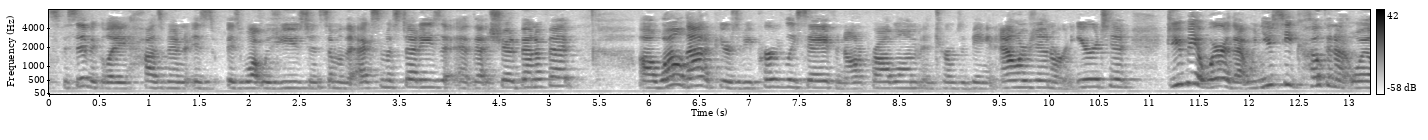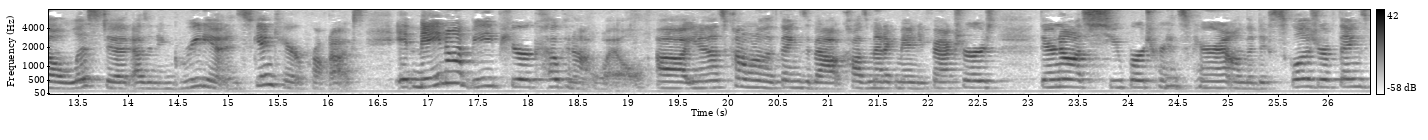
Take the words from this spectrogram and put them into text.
specifically has been is, is what was used in some of the eczema studies that, that showed benefit. Uh, while that appears to be perfectly safe and not a problem in terms of being an allergen or an irritant, do be aware that when you see coconut oil listed as an ingredient in skincare products, it may not be pure coconut oil. Uh, you know, that's kind of one of the things about cosmetic manufacturers. They're not super transparent on the disclosure of things.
